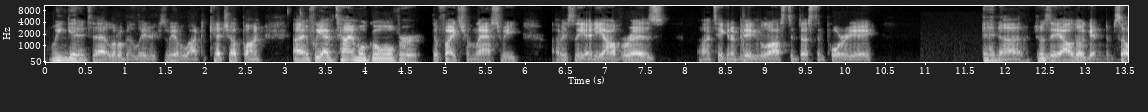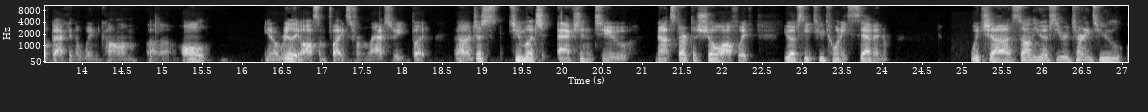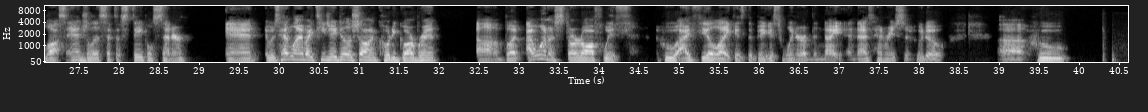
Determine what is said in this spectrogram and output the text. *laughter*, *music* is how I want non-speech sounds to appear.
We can get into that a little bit later because we have a lot to catch up on. Uh, if we have time, we'll go over the fights from last week. Obviously, Eddie Alvarez uh, taking a big loss to Dustin Poirier, and uh, Jose Aldo getting himself back in the win column. Uh, all, you know, really awesome fights from last week, but uh, just too much action to not start the show off with UFC 227, which uh, saw the UFC returning to Los Angeles at the Staples Center, and it was headlined by T.J. Dillashaw and Cody Garbrandt. Uh, but I want to start off with who I feel like is the biggest winner of the night, and that's Henry Cejudo, uh, who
